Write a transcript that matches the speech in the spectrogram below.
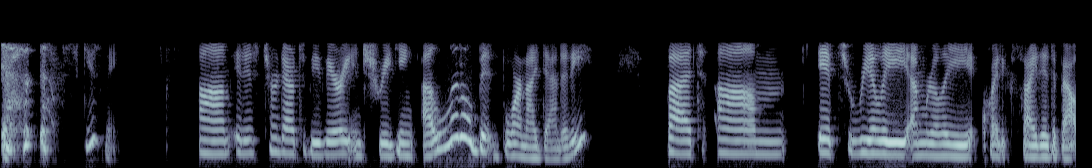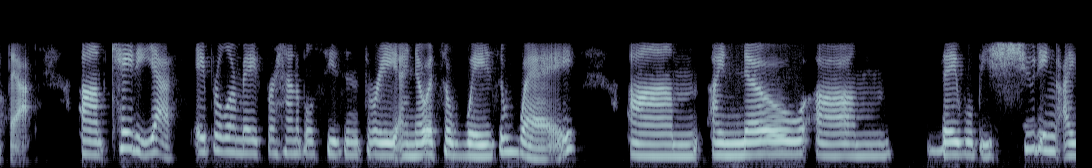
Excuse me. Um, it has turned out to be very intriguing, a little bit Bourne Identity, but um, it's really, I'm really quite excited about that. Um, Katie, yes, April or May for Hannibal season three. I know it's a ways away. Um, I know um, they will be shooting, I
